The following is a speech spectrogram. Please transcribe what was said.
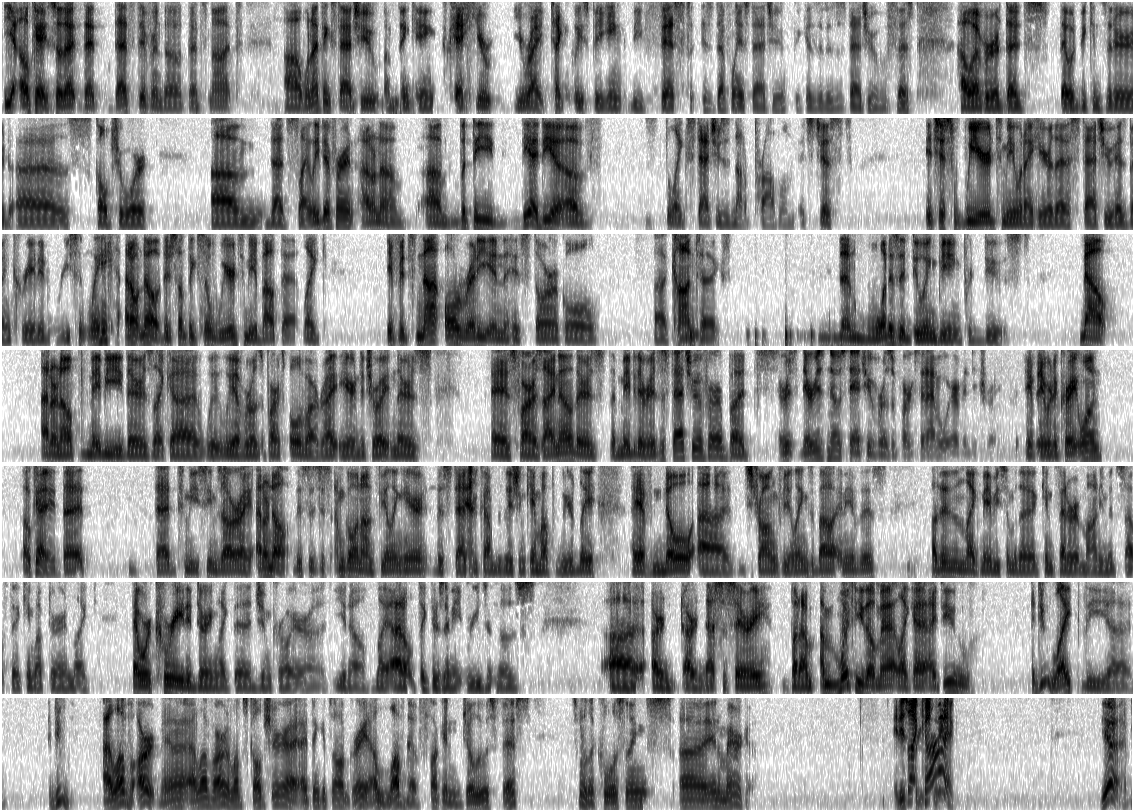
Yeah. Okay. So that that that's different though. That's not. Uh, when I think statue, I'm thinking. Okay, you're you're right. Technically speaking, the fist is definitely a statue because it is a statue of a fist. However, that's that would be considered uh, sculpture work. Um, that's slightly different. I don't know. Um, but the the idea of like statues is not a problem. It's just it's just weird to me when I hear that a statue has been created recently. I don't know. There's something so weird to me about that. Like, if it's not already in the historical uh, context, then what is it doing being produced? Now, I don't know. Maybe there's like uh we, we have Rosa Parks Boulevard right here in Detroit, and there's, as far as I know, there's maybe there is a statue of her, but There is there is no statue of Rosa Parks that I'm aware of in Detroit. if they were to create one okay that that to me seems all right i don't know this is just i'm going on feeling here this statue Yeah. conversation came up weirdly i have no uh strong feelings about any of this other than like maybe some of the confederate monument stuff that came up during like that were created during like the jim crow era you know like i don't think there's any reason those uh are are necessary but i'm i'm with you though matt like i, I do I do like the uh I do I love art, man. I, I love art. I love sculpture. I, I think it's all great. I love that fucking Joe Louis fist. It's one of the coolest things uh in America. It is It's pretty sweet. iconic. Yeah.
